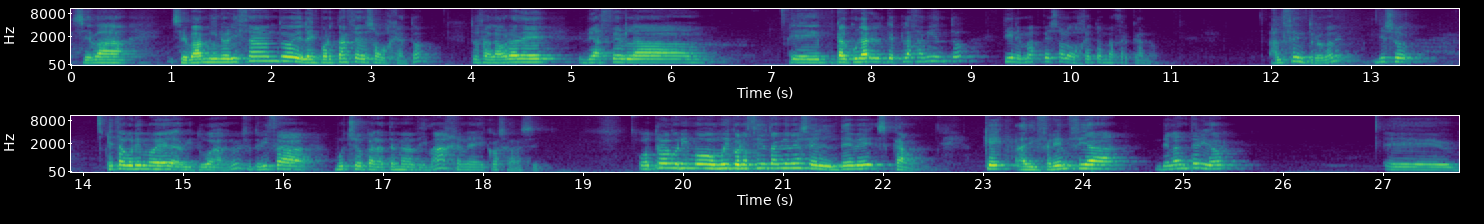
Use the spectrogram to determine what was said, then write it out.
se va, se va minorizando la importancia de esos objetos. Entonces, a la hora de, de hacer la, eh, calcular el desplazamiento, tienen más peso los objetos más cercanos al centro, ¿vale? Y eso, este algoritmo es habitual, ¿no? Se utiliza mucho para temas de imágenes y cosas así. Otro algoritmo muy conocido también es el DB-Scan, que a diferencia del anterior, eh,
